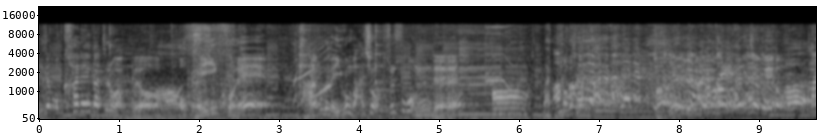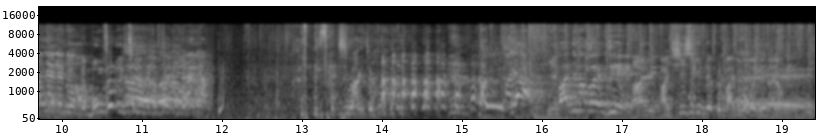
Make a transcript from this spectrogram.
일단 뭐 카레가 들어갔고요. 어, 베이컨에 당근에 이건 맛이 없을 수가 없는데. 아, 맛 왜, 왜, 왜? 아니, 진짜 왜요? 아니, 아니, 아니. 야, 몸살을 치는데 갑자기. 심하게 조금. 야 많이 먹어야지. 아니, 아니, 시식인데 그걸 많이 먹어야 되나요? 네.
